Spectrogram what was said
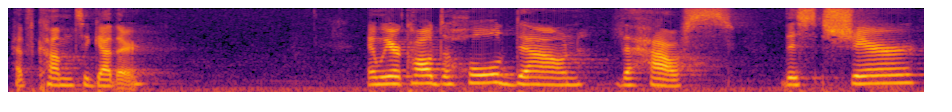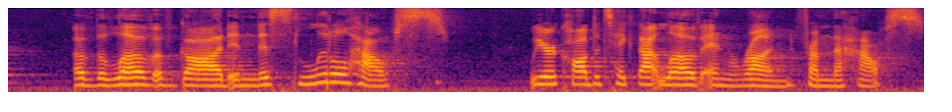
have come together. And we are called to hold down the house, this share of the love of God in this little house. We are called to take that love and run from the house.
